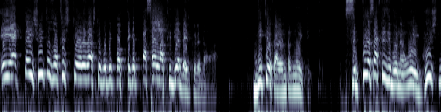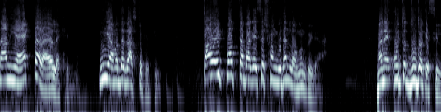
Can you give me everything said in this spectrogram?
এই একটা ইস্যুই তো যথেষ্ট ওরে রাষ্ট্রপতি পদ থেকে পাশায় লাথি দিয়ে বের করে দেওয়া। দ্বিতীয় কারণটা নৈতিক। পুরো চাকরি জীবনে ওই ঘুষ না নিয়ে একটা রায় লেখেনি উনি আমাদের রাষ্ট্রপতি। তাও এই পদটা বাগাইছে সংবিধান লঙ্ঘন কইরা। মানে ওই তো দুদকে ছিল,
